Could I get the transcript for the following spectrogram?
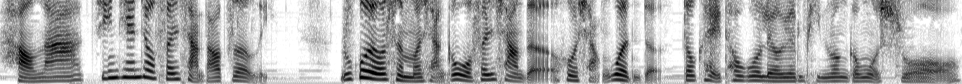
好啦，今天就分享到这里。如果有什么想跟我分享的或想问的，都可以透过留言评论跟我说哦。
